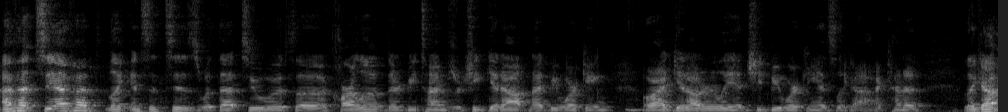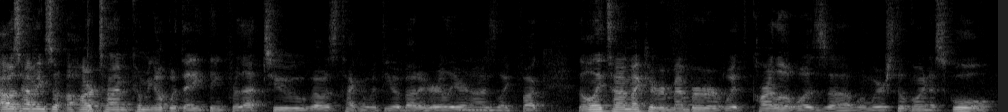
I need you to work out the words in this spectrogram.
I've had see I've had like instances with that too with uh, Carla. There'd be times where she'd get out and I'd be working, or I'd get out early and she'd be working. It's like ah, I kind of like I, I was having so, a hard time coming up with anything for that too. I was talking with you about it earlier, and I was like, fuck. The only time I could remember with Carla was uh, when we were still going to school.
